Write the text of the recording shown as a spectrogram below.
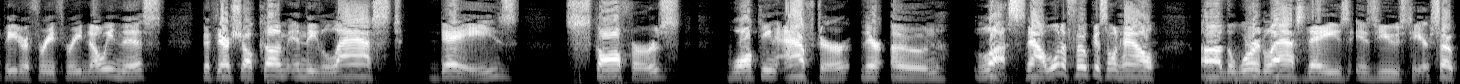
Peter 3 3. Knowing this, that there shall come in the last days scoffers walking after their own lusts. Now, I want to focus on how uh, the word last days is used here. So,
